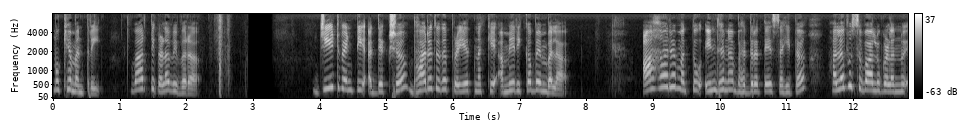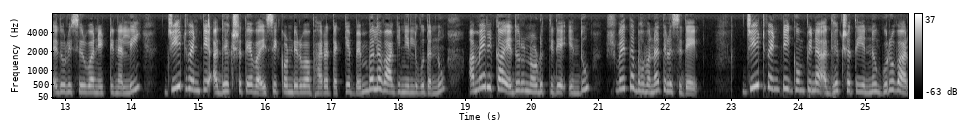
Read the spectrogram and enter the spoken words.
ಮುಖ್ಯಮಂತ್ರಿ. ವಾರ್ತೆಗಳ ವಿವರ. ಜಿ ಟ್ವೆಂಟಿ ಅಧ್ಯಕ್ಷ, ಭಾರತದ ಪ್ರಯತ್ನಕ್ಕೆ ಅಮೆರಿಕ ಬೆಂಬಲ. ಆಹಾರ ಮತ್ತು ಇಂಧನ ಭದ್ರತೆ ಸಹಿತ ಹಲವು ಸವಾಲುಗಳನ್ನು ಎದುರಿಸಿರುವ ನಿಟ್ಟಿನಲ್ಲಿ ಜಿ ಟ್ವೆಂಟಿ ಅಧ್ಯಕ್ಷತೆ ವಹಿಸಿಕೊಂಡಿರುವ ಭಾರತಕ್ಕೆ ಬೆಂಬಲವಾಗಿ ನಿಲ್ಲುವುದನ್ನು ಅಮೆರಿಕ ಎದುರು ನೋಡುತ್ತಿದೆ ಎಂದು ಶ್ವೇತಭವನ ತಿಳಿಸಿದೆ. ಜಿ ಟ್ವೆಂಟಿ ಗುಂಪಿನ ಅಧ್ಯಕ್ಷತೆಯನ್ನು ಗುರುವಾರ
